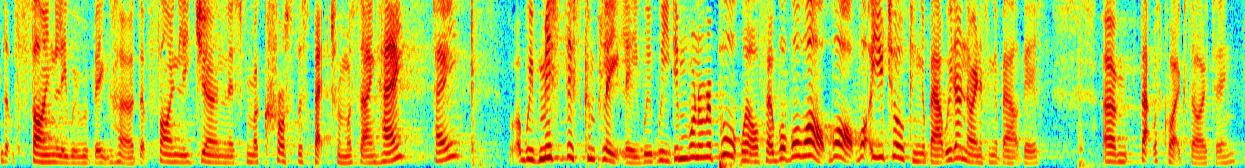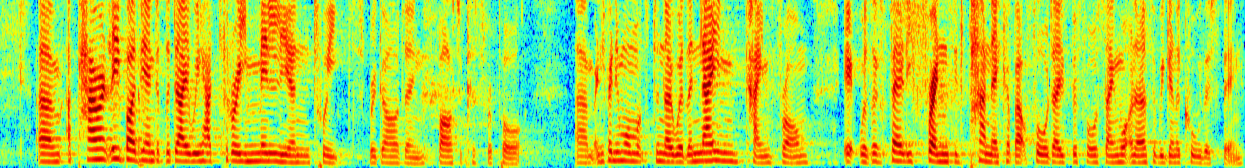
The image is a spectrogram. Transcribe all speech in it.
That finally we were being heard, that finally journalists from across the spectrum were saying, hey, hey, we've missed this completely. We, we didn't want to report welfare. What, what, what, what? What are you talking about? We don't know anything about this. Um, that was quite exciting. Um, apparently, by the end of the day, we had 3 million tweets regarding Spartacus report. Um, and if anyone wants to know where the name came from, it was a fairly frenzied panic about four days before saying, what on earth are we going to call this thing?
